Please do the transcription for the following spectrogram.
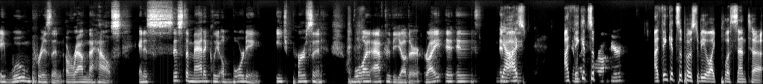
a womb prison around the house and is systematically aborting each person one after the other, right? It, it's am yeah, I, I- I think it's a, far off here. I think it's supposed to be like placenta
